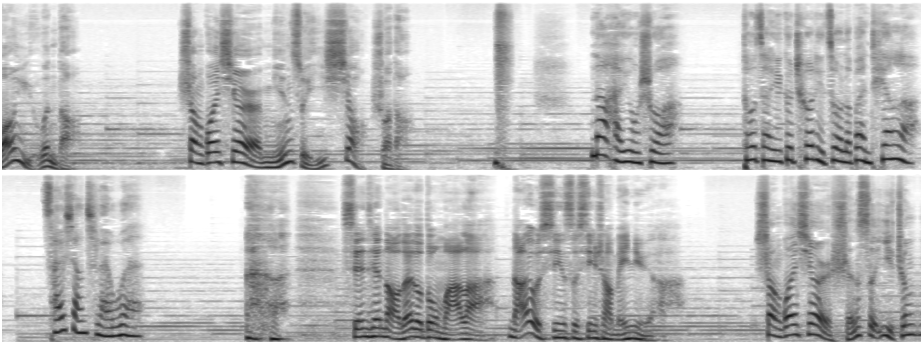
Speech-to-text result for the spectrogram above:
王宇问道。上官星儿抿嘴一笑，说道：“ 那还用说，都在一个车里坐了半天了，才想起来问。”先前脑袋都冻麻了，哪有心思欣赏美女啊？上官星儿神色一怔，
